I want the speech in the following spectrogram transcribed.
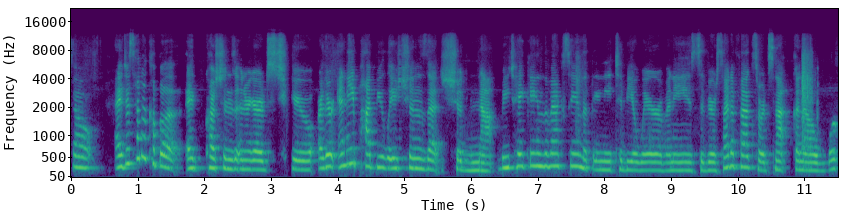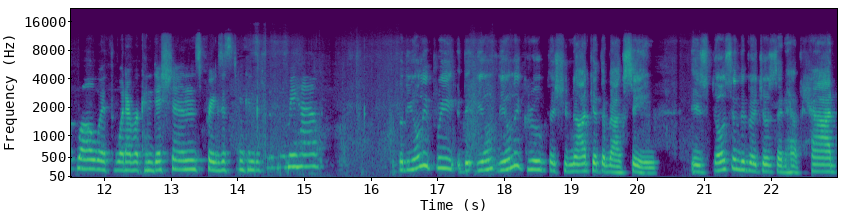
So I just had a couple of eh, questions in regards to are there any populations that should not be taking the vaccine that they need to be aware of any severe side effects or it's not going to work well with whatever conditions, pre-existing conditions they may have? So the only pre the, the, the only group that should not get the vaccine is those individuals that have had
